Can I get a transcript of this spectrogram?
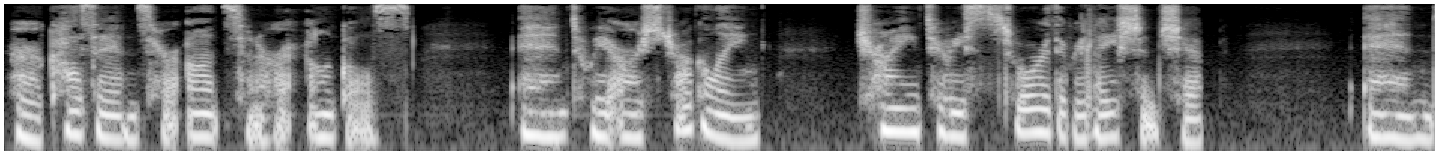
her cousins, her aunts, and her uncles. And we are struggling trying to restore the relationship. And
